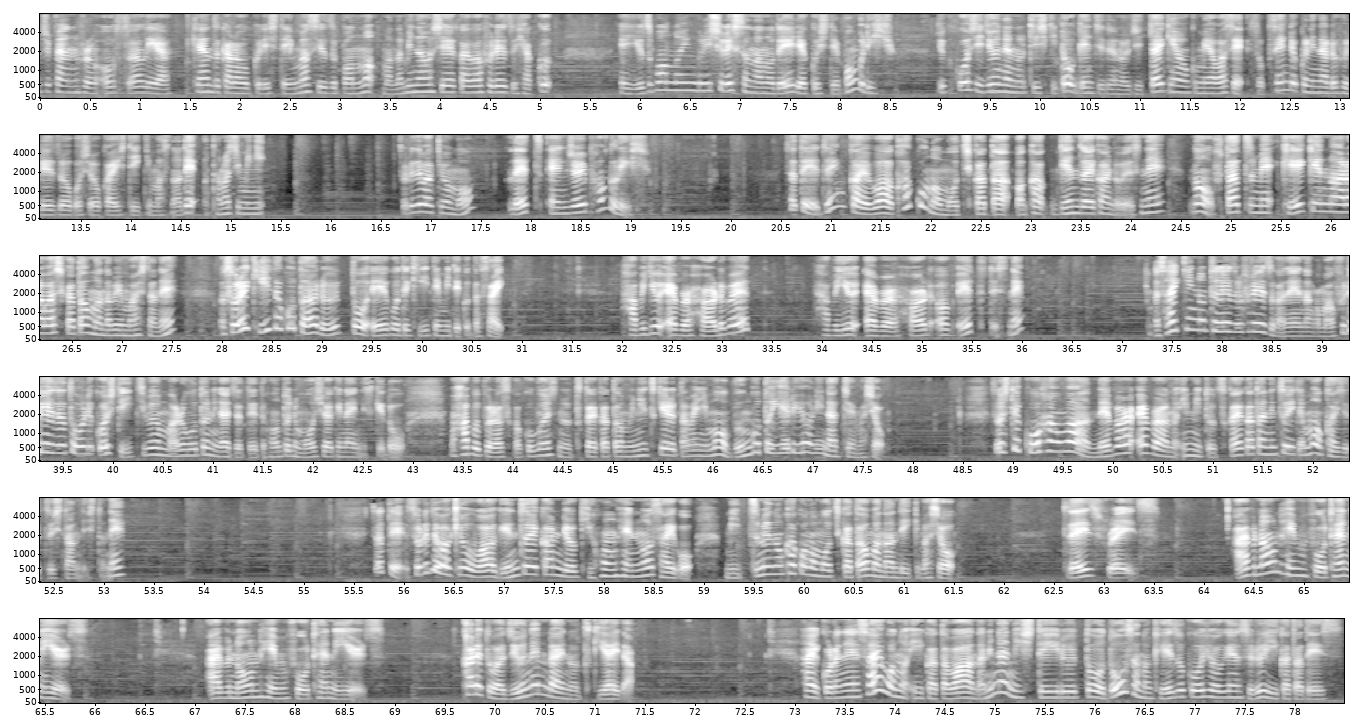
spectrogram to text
Japan from Australia ケアンズからお送りしています。ゆずぽんの学び直し英会話フレーズ100えゆずぽんのイングリッシュレッスンなので略してポングリッシュ。塾講師10年の知識と現地での実体験を組み合わせ即戦力になるフレーズをご紹介していきますのでお楽しみに。それでは今日も Let's enjoy Ponglish! さて前回は過去の持ち方、まあ、現在完了ですねの2つ目経験の表し方を学びましたねそれ聞いたことある？と英語で聞いてみてください Have you ever heard of it?Have you ever heard of it? ですね最近のトレーズフレーズがね、なんかまあフレーズ通り越して一文丸ごとになっちゃってて本当に申し訳ないんですけど、まあ、ハブプラス過去分詞の使い方を身につけるためにも文語と言えるようになっちゃいましょう。そして後半は never ever の意味と使い方についても解説したんでしたね。さて、それでは今日は現在完了基本編の最後、3つ目の過去の持ち方を学んでいきましょう。Today's phrase I've known him for 10 years I've known him for 10 years 彼とは10年来の付き合いだ。はい、これね、最後の言い方は、何々していると動作の継続を表現する言い方です。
